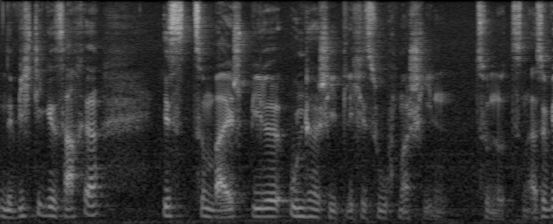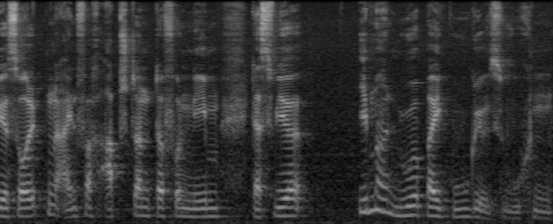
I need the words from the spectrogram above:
eine wichtige Sache ist, ist zum Beispiel unterschiedliche Suchmaschinen zu nutzen. Also wir sollten einfach Abstand davon nehmen, dass wir immer nur bei Google suchen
